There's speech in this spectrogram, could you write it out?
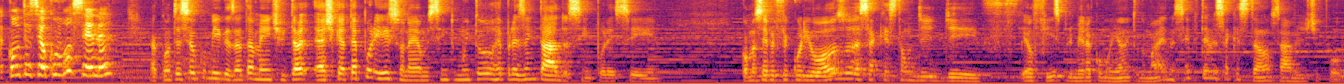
Aconteceu com você, né? Aconteceu comigo, exatamente. Então, acho que até por isso, né? Eu me sinto muito representado, assim, por esse. Como eu sempre fui curioso, essa questão de, de. Eu fiz primeira comunhão e tudo mais, mas sempre teve essa questão, sabe? De tipo.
